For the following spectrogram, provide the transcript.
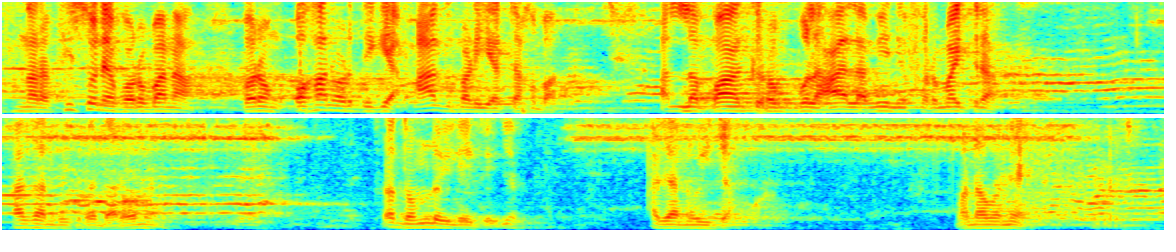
আপনারা পিছনে হরবা না বরং ওখানোর দিকে আগ বাড়িয়া থাকবা। আল্লাহ পাক রব্বুল আলমিনে ফরমাইতরা আজান দাঁড়ো না। তোরা দম লইলেই তুই আজান হই যাও মনে মনে Thank you.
